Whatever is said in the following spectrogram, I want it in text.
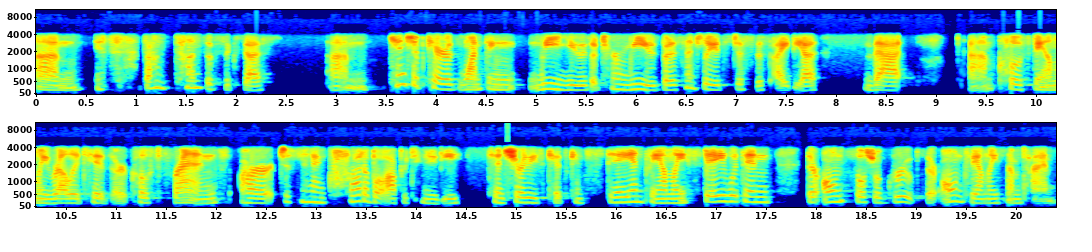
Um, it's found tons of success. Um, kinship care is one thing we use, a term we use, but essentially it's just this idea that um, close family relatives or close friends are just an incredible opportunity to ensure these kids can stay in family, stay within their own social groups, their own family sometimes.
